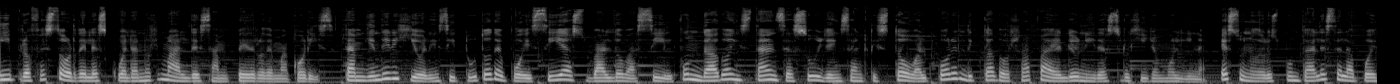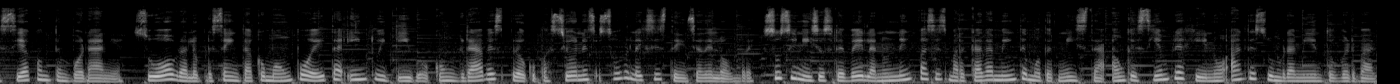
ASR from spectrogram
y profesor de la Escuela Normal de San Pedro de Macorís. También dirigió el Instituto de Poesía Osvaldo Basil, fundado a instancia suya en San Cristóbal por el dictador Rafael Leonidas Trujillo Molina. Es uno de los puntales de la poesía contemporánea. Su obra lo presenta como un poeta intuitivo con graves preocupaciones sobre la existencia del hombre. Sus inicios revelan un énfasis marcadamente modernista, aunque siempre ajeno al deslumbramiento verbal.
